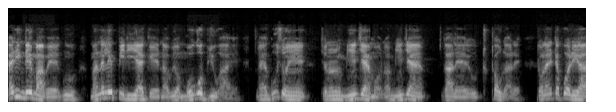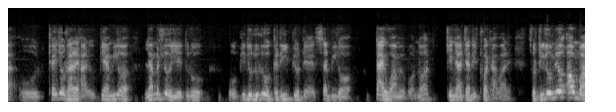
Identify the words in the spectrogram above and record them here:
အဲ့ဒီနေ့မှာပဲအခုမန္တလေး PDF ကဲနောက်ပြီးတော့မိုးကုတ် view ဟာရဲ့အဲအခုဆိုရင်ကျွန်တော်တို့မြင်းကြံပေါ့နော်မြင်းကြံကလည်းဟိုထုတ်လာတယ်တော်လိုင်းတက်ဖွဲ့တွေကဟိုထိချုပ်ထားတဲ့ဟာတွေကိုပြန်ပြီးတော့လက်မလွှတ်ရေးသူတို့ဟိုပြည်သူလူထုကိုဂရီးပြုတ်တယ်ဆက်ပြီးတော့တိုက်သွားမယ်ပေါ့နော် ကြေညာချက်တွေထွက်ထားပါတယ်ဆိုတော့ဒီလိုမျိုးအောက်မှာ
